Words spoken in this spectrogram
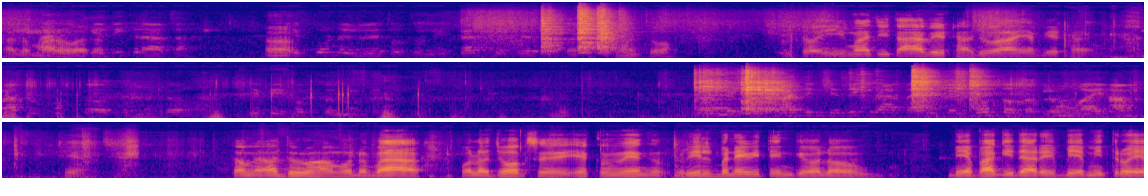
હાલો મારો વારો. બે દીકરા હતા. હા તો? તો એ માજી તા બેઠા જો અહીંયા બેઠા. તમે અધૂરું સાંભળો. ને બા ઓલો જોક્સ એક મેં રીલ બનાવી હતી ને કે ઓલો બે ભાગીદારી બે મિત્રોએ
